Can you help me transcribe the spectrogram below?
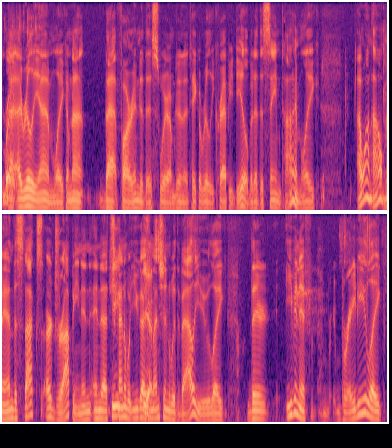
right. I, I really am. Like I'm not that far into this where I'm gonna take a really crappy deal, but at the same time, like I want out, man. The stocks are dropping, and and that's kind of what you guys yes. mentioned with value. Like they're even if Brady like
